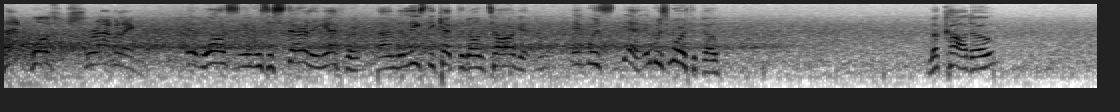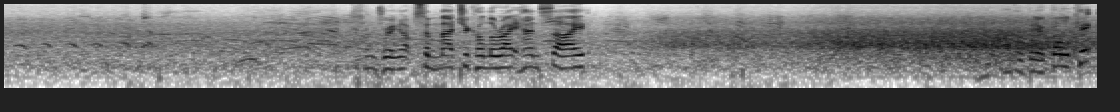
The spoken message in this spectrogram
That was travelling. It was, it was a sterling effort, and at least he kept it on target. It was, yeah, it was worth a go. Mercado. Conjuring up some magic on the right-hand side. That'll be a goal kick.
